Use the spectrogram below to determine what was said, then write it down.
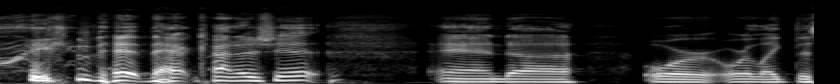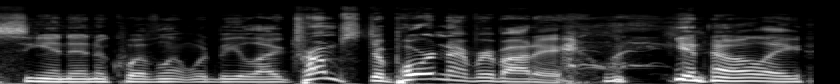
like that that kind of shit. And uh or or like the CNN equivalent would be like Trump's deporting everybody. you know, like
